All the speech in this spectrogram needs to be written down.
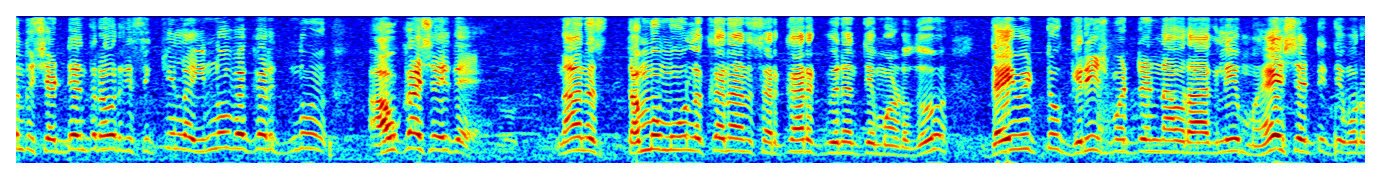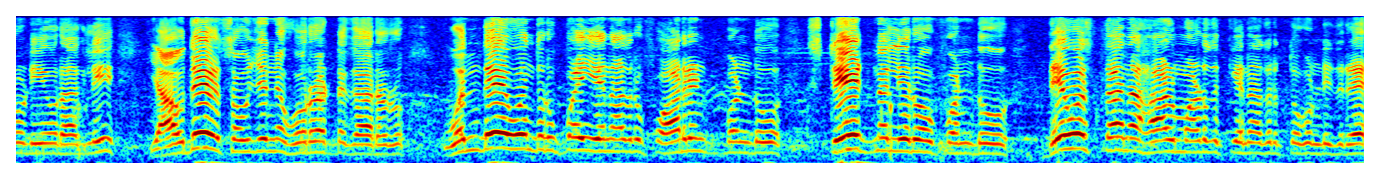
ಒಂದು ಷಡ್ಯಂತ್ರ ಅವರಿಗೆ ಸಿಕ್ಕಿಲ್ಲ. ಇನ್ನೂ ಬೇಕಾದ್ರೆ ಇನ್ನೂ ಅವಕಾಶ ಇದೆ. ನಾನು ತಮ್ಮ ಮೂಲಕ ನಾನು ಸರ್ಕಾರಕ್ಕೆ ವಿನಂತಿ ಮಾಡೋದು, ದಯವಿಟ್ಟು ಗಿರೀಶ್ ಮಟ್ಟಣ್ಣ ಅವರಾಗಲಿ, ಮಹೇಶ್ ಶೆಟ್ಟಿ ತಿಮರೋಡಿ ಅವರಾಗಲಿ, ಯಾವುದೇ ಸೌಜನ್ಯ ಹೋರಾಟಗಾರರು, ಒಂದೇ ಒಂದು ರೂಪಾಯಿ ಏನಾದರೂ ಫಾರಿನ್ ಫಂಡು ಸ್ಟೇಟ್ನಲ್ಲಿರೋ ಫಂಡು ದೇವಸ್ಥಾನ ಹಾಳು ಮಾಡೋದಕ್ಕೆ ಏನಾದರೂ ತೊಗೊಂಡಿದ್ರೆ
